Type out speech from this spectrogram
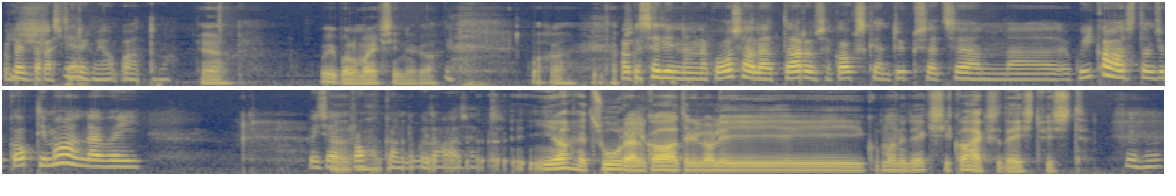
ma pean pärast järgi vaatama. jah. võib-olla ma eksin, aga aga täpselt. selline nagu osalejate arv, see kakskümmend üks, et see on äh, nagu iga aasta on sihuke optimaalne või, või see on Äh, rohkem nagu tavaliselt jah, et suurel kaadril oli, kui ma nüüd ei eksi, kaheksateist vist mm? -hmm.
